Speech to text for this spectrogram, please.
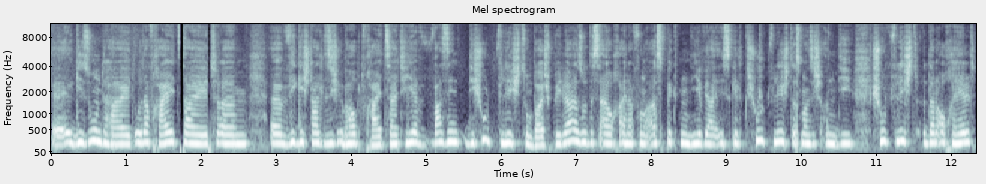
äh, Gesundheit oder Freizeit. Ähm, äh, wie gestaltet sich überhaupt Freizeit hier? Was sind die Schulpflicht zum Beispiel? Ja? Also das ist auch einer von Aspekten hier. Ja, es gilt Schulpflicht, dass man sich an die Schulpflicht dann auch hält.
